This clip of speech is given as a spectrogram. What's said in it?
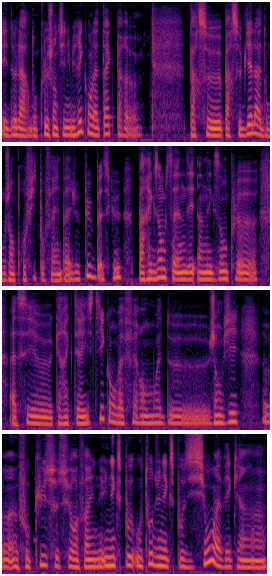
et, de l'art. Donc le chantier numérique, on l'attaque par... euh, par ce, par ce biais-là. Donc j'en profite pour faire une page de pub parce que, par exemple, c'est un, exemple assez caractéristique. On va faire en mois de janvier un focus sur, enfin, une, expo, autour d'une exposition avec un,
